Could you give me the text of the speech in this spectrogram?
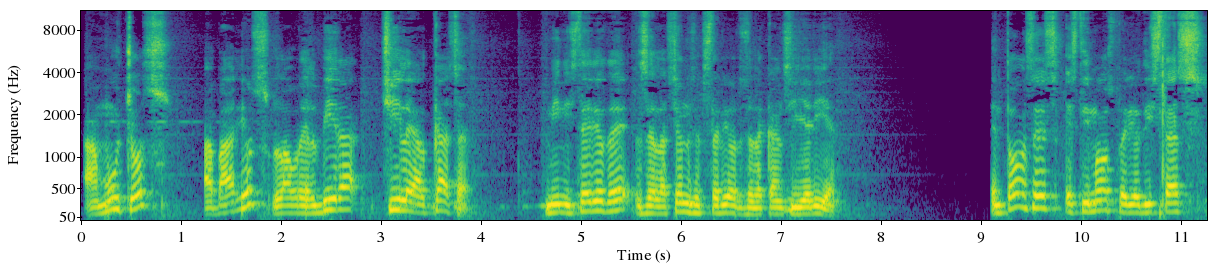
a muchos, a varios, Laura Elvira Chile Alcázar, Ministerio de Relaciones Exteriores de la Cancillería. Entonces, estimados periodistas,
